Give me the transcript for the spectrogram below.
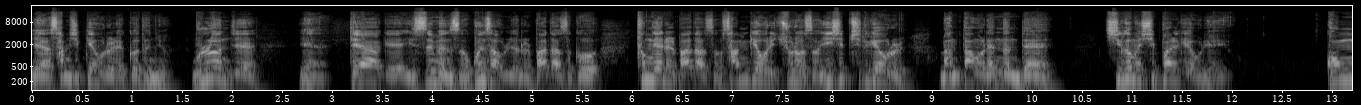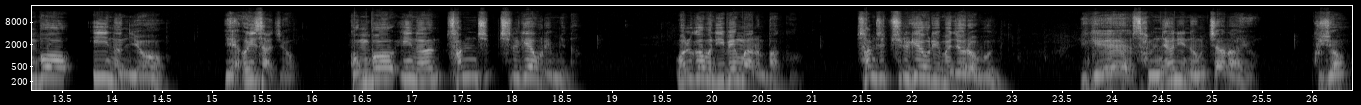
예, 30개월을 했거든요. 물론 이제 예, 대학에 있으면서 군사훈련을 받아서 그 특례를 받아서 3개월이 줄어서 27개월을 만땅을 했는데 지금은 18개월이에요. 공보인은요, 예, 의사죠. 공보인은 37개월입니다. 월급은 200만 원 받고 37개월이면 여러분 이게 3년이 넘잖아요. 그죠?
